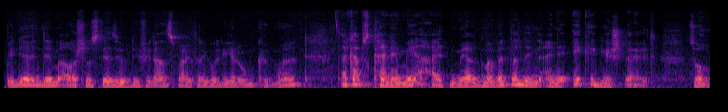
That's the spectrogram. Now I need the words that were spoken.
bin ja in dem Ausschuss, der sich um die Finanzmarktregulierung kümmert, da gab es keine Mehrheiten mehr und man wird dann in eine Ecke gestellt. So,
